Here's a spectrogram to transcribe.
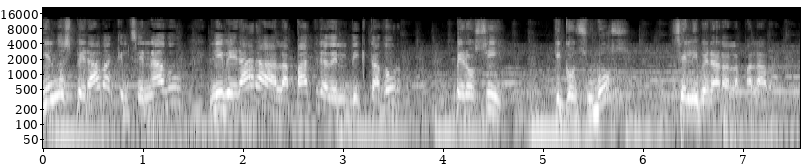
Y él no esperaba que el Senado liberara a la patria del dictador, pero sí que con su voz se liberara la palabra.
